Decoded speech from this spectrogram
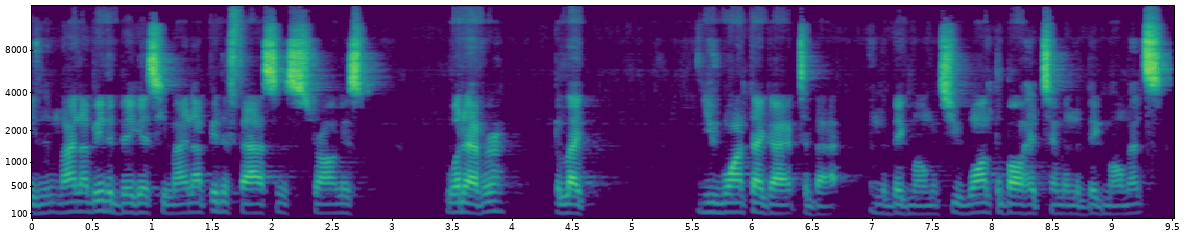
He might not be the biggest, he might not be the fastest, strongest, whatever, but like you want that guy up to bat in the big moments. You want the ball hit to him in the big moments.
